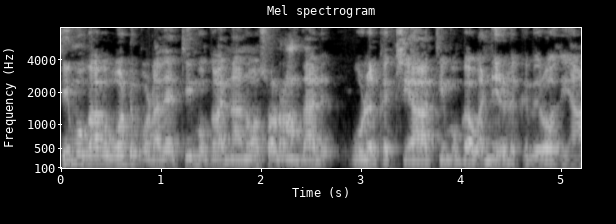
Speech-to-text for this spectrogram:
திமுக ஓட்டு போடாதே. திமுக என்னன்னோ சொல்றான் அந்த ஆளு. ஊழல் கட்சியா திமுக வன்னியர்களுக்கு விரோதியா?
